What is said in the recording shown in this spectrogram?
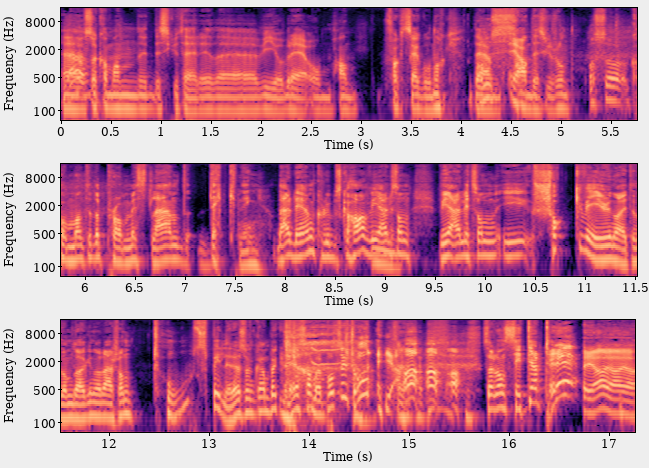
Ja. og så kan man diskutere i det vide og brede om han faktisk er god nok. Det er en Ja. annen diskusjon. Og så kommer man til The Promised Land, dekning. Det er det en klubb skal ha. Vi er, litt sånn, vi er litt sånn i sjokk ved United om dagen når det er sånn to spillere som kan bekle samme posisjon! Ja. Så er det sånn City har tre! Ja, ja, ja.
